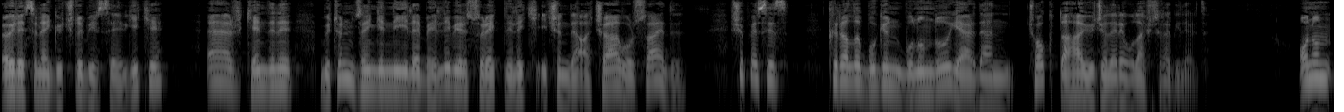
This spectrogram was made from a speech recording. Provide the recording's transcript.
Öylesine güçlü bir sevgi ki, Eğer kendini bütün zenginliğiyle belli bir süreklilik içinde açığa vursaydı, şüphesiz kralı bugün bulunduğu yerden çok daha yücelere ulaştırabilirdi. Onun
